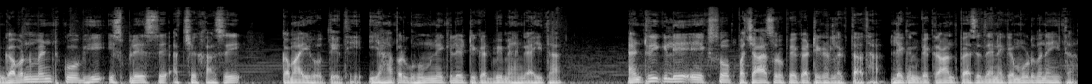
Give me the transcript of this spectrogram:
गवर्नमेंट को भी इस प्लेस से अच्छी खासी कमाई होती थी। यहाँ पर घूमने के लिए टिकट भी महँगा ही था। एंट्री के लिए एक सौ पचास रूपए का टिकट लगता था, लेकिन विक्रांत पैसे देने के मूड में नहीं था।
